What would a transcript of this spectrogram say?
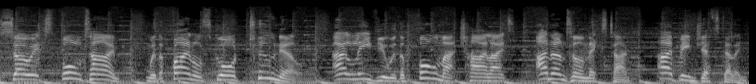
So it's full time with a final score 2 0. I'll leave you with the full match highlights, and until next time, I've been Jeff Stelling.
